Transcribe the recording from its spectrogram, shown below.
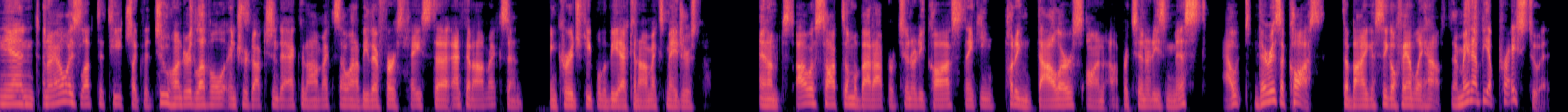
Mm-hmm. And, and I always love to teach like the 200 level introduction to economics. I want to be their first taste to economics and encourage people to be economics majors. And I'm, I always talk to them about opportunity costs, thinking putting dollars on opportunities missed out. There is a cost to buying a single family house. There may not be a price to it.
